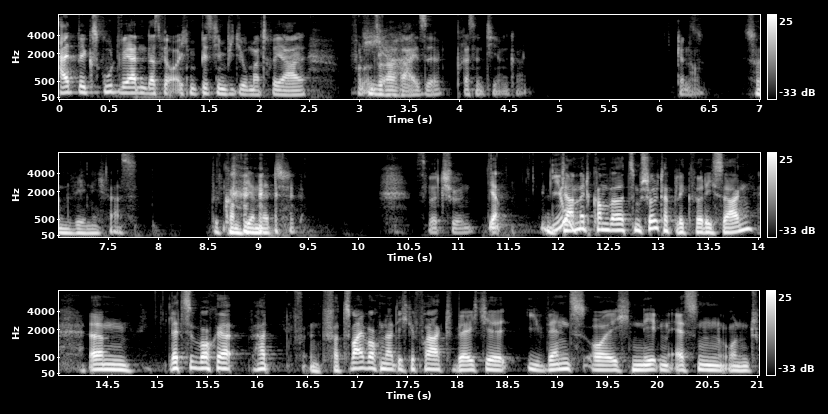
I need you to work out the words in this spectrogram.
halbwegs gut werden, dass wir euch ein bisschen Videomaterial von unserer ja. Reise präsentieren können. Genau. So ein wenig was. Bekommt ihr mit. Es wird schön. Ja. Jo. Damit kommen wir zum Schulterblick, würde ich sagen. Ähm, letzte Woche hat, vor zwei Wochen hatte ich gefragt, welche Events euch neben Essen und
